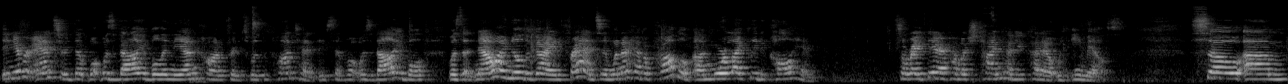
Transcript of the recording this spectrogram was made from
they never answered that what was valuable in the unconference was the content. They said what was valuable was that now I know the guy in France, and when I have a problem, I'm more likely to call him. So right there, how much time have you cut out with emails? So um,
